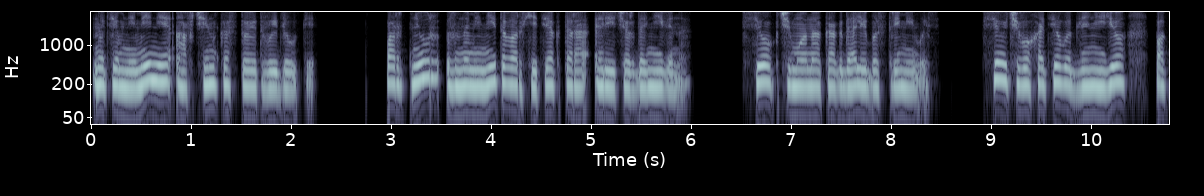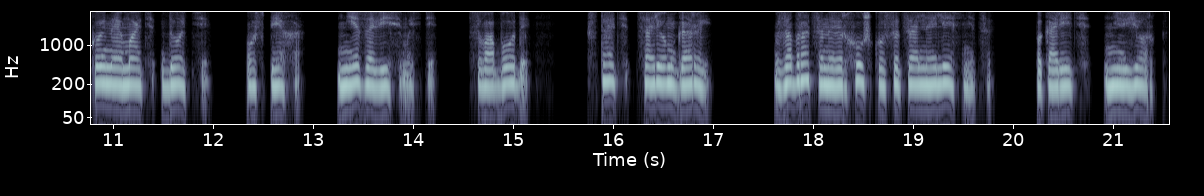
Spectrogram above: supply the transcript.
Но тем не менее овчинка стоит выделки. Партнёр знаменитого архитектора Ричарда Нивина. Всё, к чему она когда-либо стремилась. Всё, чего хотела для неё покойная мать Дотти. Успеха, независимости, свободы, стать царем горы, Взобраться на верхушку социальной лестницы, покорить Нью-Йорк.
